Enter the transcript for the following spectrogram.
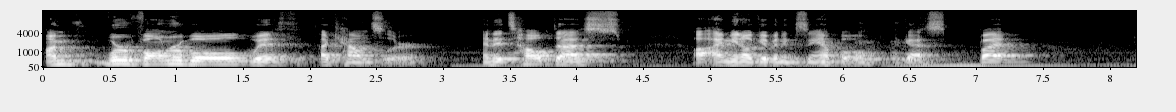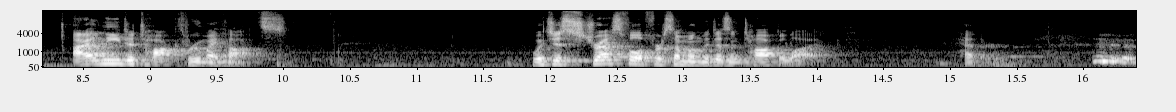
I'm, we're vulnerable with a counselor, and it's helped us. Uh, I mean, I'll give an example, I guess, but I need to talk through my thoughts, which is stressful for someone that doesn't talk a lot. Heather.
